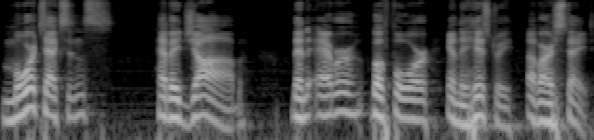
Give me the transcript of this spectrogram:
more Texans have a job than ever before in the history of our state.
